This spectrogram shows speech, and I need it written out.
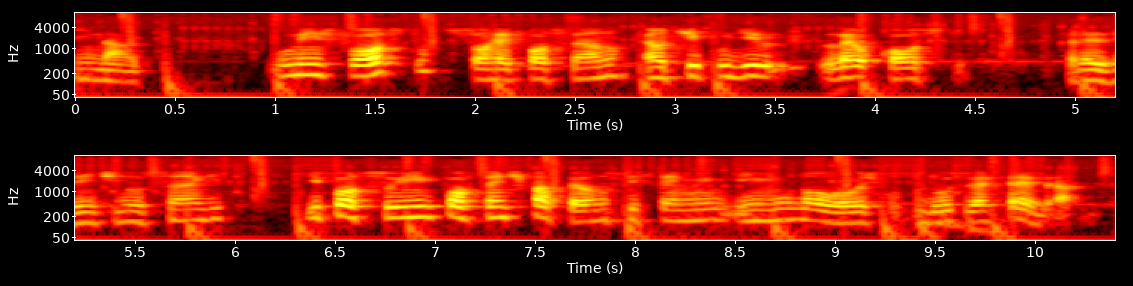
inato. O linfócito, só reforçando, é um tipo de leucócito presente no sangue e possui um importante papel no sistema imunológico dos vertebrados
